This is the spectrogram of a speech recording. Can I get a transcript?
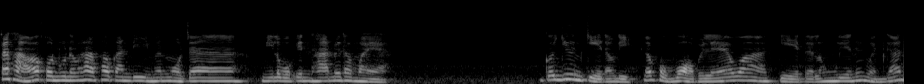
ถ้าถามว่าคนคุณภาพเท่ากันดีเหมือนกันหมดจะมีระบบเอนทานด้วยทำไมอะ ก็ยื่นเกรดเอาดิ แล้วผมบอกไปแล้วว่าเกรดแต่โรงเรียนไม่เหมือนกัน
